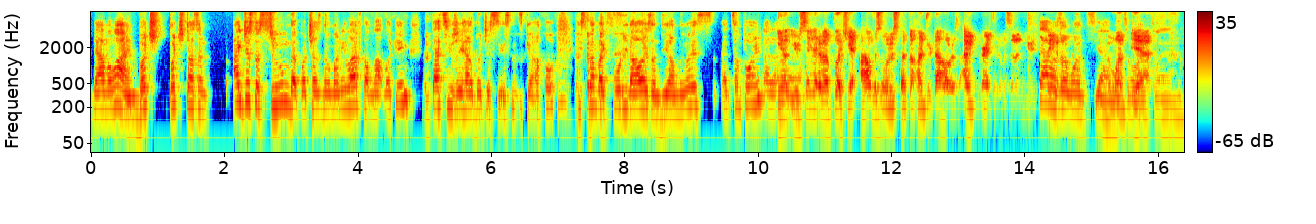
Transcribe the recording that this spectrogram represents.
down the line. Butch Butch doesn't. I just assume that Butch has no money left. I'm not looking, but that's usually how Butch's seasons go. He spent like forty dollars on Dion Lewis at some point. I, you know, know, you're saying that about Butch. Yeah, I was the one who spent the hundred dollars. I mean, granted, it was an unusual. that was a once, yeah, once a yeah. lifetime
